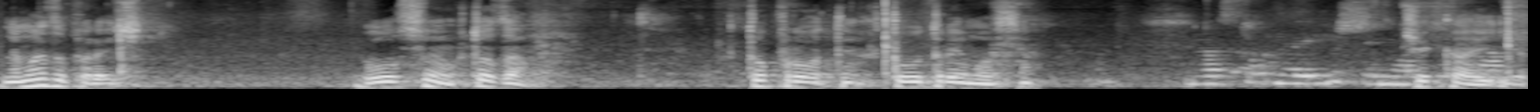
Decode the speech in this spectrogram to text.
Нема заперечень? Голосуємо. Хто за? Хто проти? Хто утримався? Наступне рішення Чекай, Ір.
